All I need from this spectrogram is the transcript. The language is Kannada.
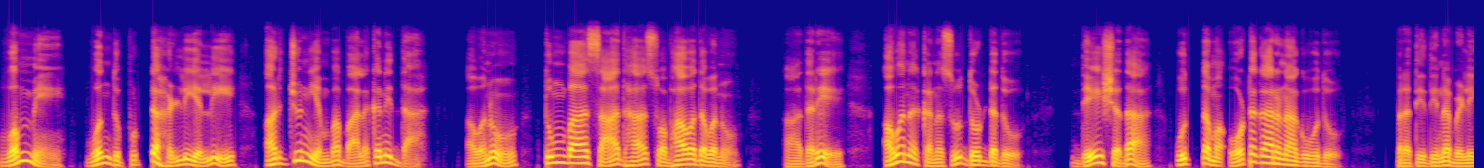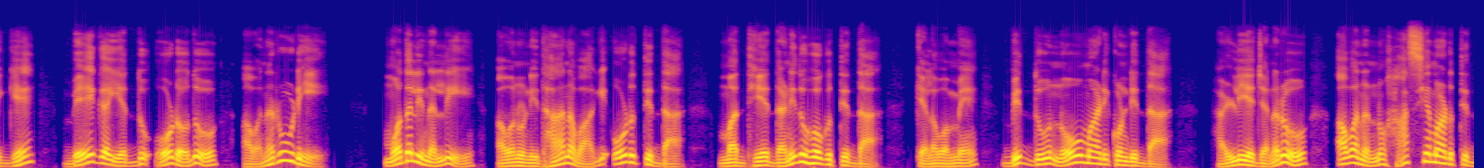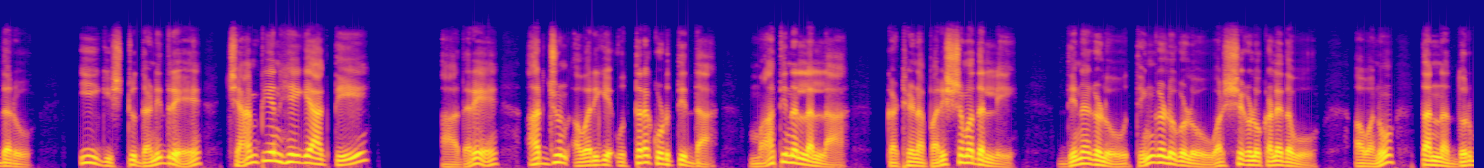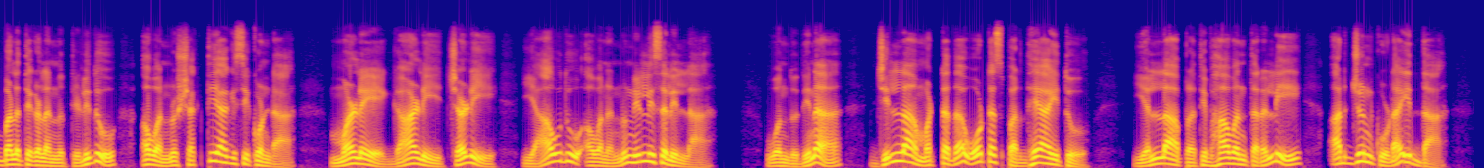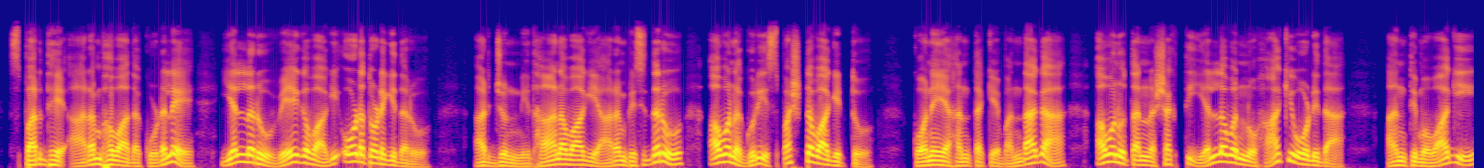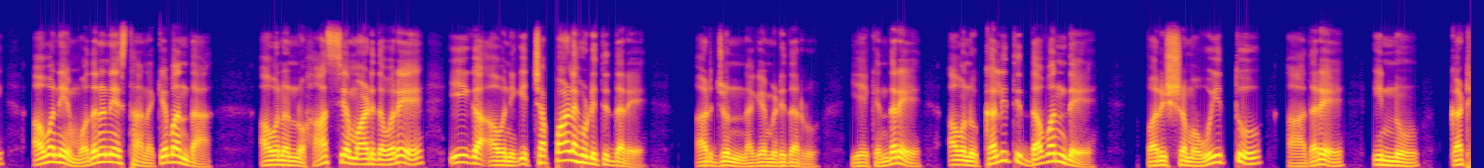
ಒಮ್ಮೆ ಒಂದು ಪುಟ್ಟ ಹಳ್ಳಿಯಲ್ಲಿ ಅರ್ಜುನ್ ಎಂಬ ಬಾಲಕನಿದ್ದ. ಅವನು ತುಂಬಾ ಸಾಧಾ ಸ್ವಭಾವದವನು. ಆದರೆ ಅವನ ಕನಸು ದೊಡ್ಡದು. ದೇಶದ ಉತ್ತಮ ಓಟಗಾರನಾಗುವುದು. ಪ್ರತಿದಿನ ಬೆಳಿಗ್ಗೆ ಬೇಗ ಎದ್ದು ಓಡೋದು ಅವನ ರೂಢಿ. ಮೊದಲಿನಲ್ಲಿ ಅವನು ನಿಧಾನವಾಗಿ ಓಡುತ್ತಿದ್ದ, ಮಧ್ಯೆ ದಣಿದು ಹೋಗುತ್ತಿದ್ದ, ಕೆಲವೊಮ್ಮೆ ಬಿದ್ದು ನೋವು ಮಾಡಿಕೊಂಡಿದ್ದ. ಹಳ್ಳಿಯ ಜನರು ಅವನನ್ನು ಹಾಸ್ಯ ಮಾಡುತ್ತಿದ್ದರು. ಈಗಿಷ್ಟು ದಣಿದ್ರೆ ಚಾಂಪಿಯನ್ ಹೇಗೆ ಆಗ್ತೀ? ಆದರೆ ಅರ್ಜುನ್ ಅವರಿಗೆ ಉತ್ತರ ಕೊಡುತ್ತಿದ್ದ ಮಾತಿನಲ್ಲಲ್ಲ, ಕಠಿಣ ಪರಿಶ್ರಮದಲ್ಲಿ. ದಿನಗಳು, ತಿಂಗಳುಗಳು, ವರ್ಷಗಳು ಕಳೆದವು. ಅವನು ತನ್ನ ದುರ್ಬಲತೆಗಳನ್ನು ತಿಳಿದು ಅವನ್ನು ಶಕ್ತಿಯಾಗಿಸಿಕೊಂಡ. ಮಳೆ, ಗಾಳಿ, ಚಳಿ ಯಾವುದೂ ಅವನನ್ನು ನಿಲ್ಲಿಸಲಿಲ್ಲ. ಒಂದು ದಿನ ಜಿಲ್ಲಾ ಮಟ್ಟದ ಓಟ ಸ್ಪರ್ಧೆ ಆಯಿತು ಎಲ್ಲಾ ಪ್ರತಿಭಾವಂತರಲ್ಲಿ ಅರ್ಜುನ್ ಕೂಡ ಇದ್ದ. ಸ್ಪರ್ಧೆ ಆರಂಭವಾದ ಕೂಡಲೇ ಎಲ್ಲರೂ ವೇಗವಾಗಿ ಓಡತೊಡಗಿದರು. ಅರ್ಜುನ್ ನಿಧಾನವಾಗಿ ಆರಂಭಿಸಿದರೂ ಅವನ ಗುರಿ ಸ್ಪಷ್ಟವಾಗಿತ್ತು. ಕೊನೆಯ ಹಂತಕ್ಕೆ ಬಂದಾಗ ಅವನು ತನ್ನ ಶಕ್ತಿ ಎಲ್ಲವನ್ನೂ ಹಾಕಿ ಓಡಿದ. ಅಂತಿಮವಾಗಿ ಅವನೇ ಮೊದಲನೇ ಸ್ಥಾನಕ್ಕೆ ಬಂದ. ಅವನನ್ನು ಹಾಸ್ಯ ಮಾಡಿದವರೇ ಈಗ ಅವನಿಗೆ ಚಪ್ಪಾಳೆ ಹೊಡಿತಿದ್ದರೆ. ಅರ್ಜುನ್ ನಗೆಮಿಡಿದರು. ಏಕೆಂದರೆ ಅವನು ಕಲಿತಿದ್ದ ಒಂದೇ. ಪರಿಶ್ರಮವೂ ಇತ್ತು, ಆದರೆ ಇನ್ನು ಕಠಿಣ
